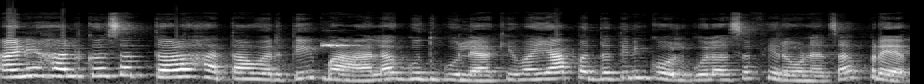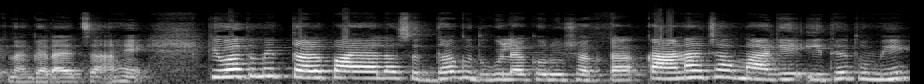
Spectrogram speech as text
आणि हलकंसं तळ हातावरती बाळाला गुदगुल्या किंवा या पद्धतीने गोलगुल असं फिरवण्याचा प्रयत्न करायचा आहे. किंवा तुम्ही तळपायाला सुद्धा गुदगुल्या करू शकता. कानाच्या मागे इथे तुम्ही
